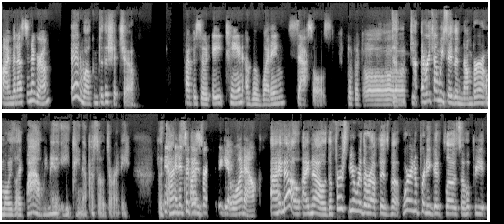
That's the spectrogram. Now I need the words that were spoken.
I'm Vanessa Negron. And welcome to the shit show. Episode 18 of the Wedding Sassholes. Every time we say the number, I'm always like, wow, we made it 18 episodes already. The time and it took us forever to get one out. I know, I know. The first few were the roughest, but we're in a pretty good flow. So hopefully,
